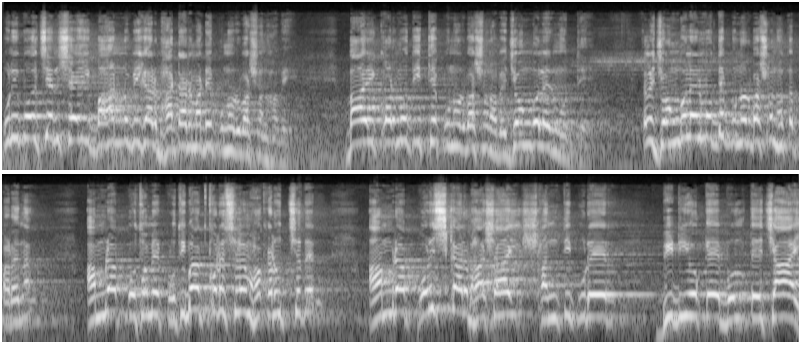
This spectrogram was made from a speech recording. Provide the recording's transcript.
উনি বলছেন সেই বাহান্ন বিঘার ভাটার মাঠে পুনর্বাসন হবে বা ওই কর্মতীর্থে পুনর্বাসন হবে জঙ্গলের মধ্যে। তাহলে জঙ্গলের মধ্যে পুনর্বাসন হতে পারে না। আমরা প্রথমে প্রতিবাদ করেছিলাম হকার উচ্ছেদের। আমরা পরিষ্কার ভাষায় শান্তিপুরের বিডিওকে বলতে চাই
